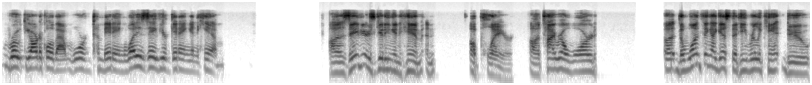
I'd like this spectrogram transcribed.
wrote the article about Ward committing. What is Xavier getting in him? Uh, Xavier is getting in him an, a player. Uh, Tyrell Ward. Uh, the one thing I guess that he really can't do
